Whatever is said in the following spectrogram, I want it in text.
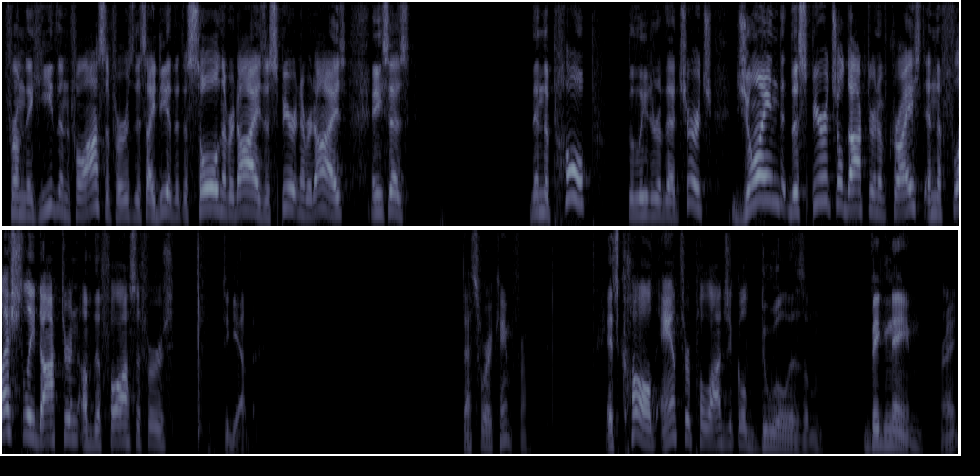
from the heathen philosophers, this idea that the soul never dies, the spirit never dies. And he says, then the Pope, the leader of that church, joined the spiritual doctrine of Christ and the fleshly doctrine of the philosophers together. That's where it came from. It's called anthropological dualism. Big name, right?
